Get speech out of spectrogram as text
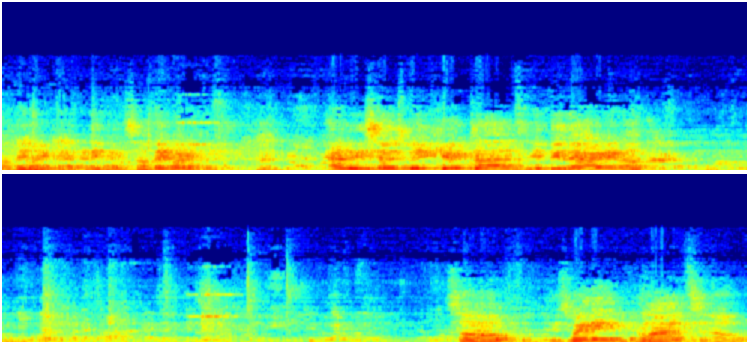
Something like that. Anyway, so were had these huge big kirtans, you'd be there, you know. So he's waiting, Prahlad, you know,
